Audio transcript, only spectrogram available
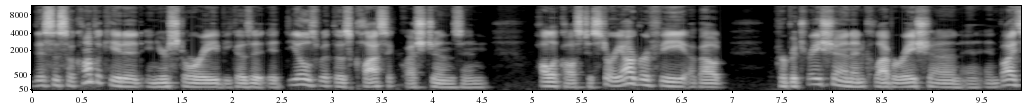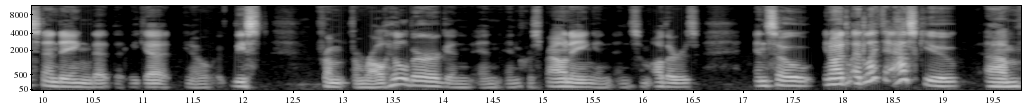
this is so complicated in your story because it, it deals with those classic questions in Holocaust historiography about perpetration and collaboration and, and bystanding that, that we get, you know, at least from from Raoul Hilberg and, and, and Chris Browning and, and some others. And so, you know, I'd, I'd like to ask you, um,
